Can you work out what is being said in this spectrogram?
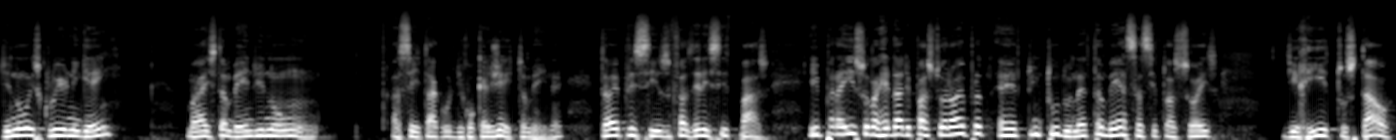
de não excluir ninguém, mas também de não aceitar de qualquer jeito também, né? Então é preciso fazer esse passo. E para isso, na realidade pastoral é, é em tudo, né? Também essas situações de ritos tal,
